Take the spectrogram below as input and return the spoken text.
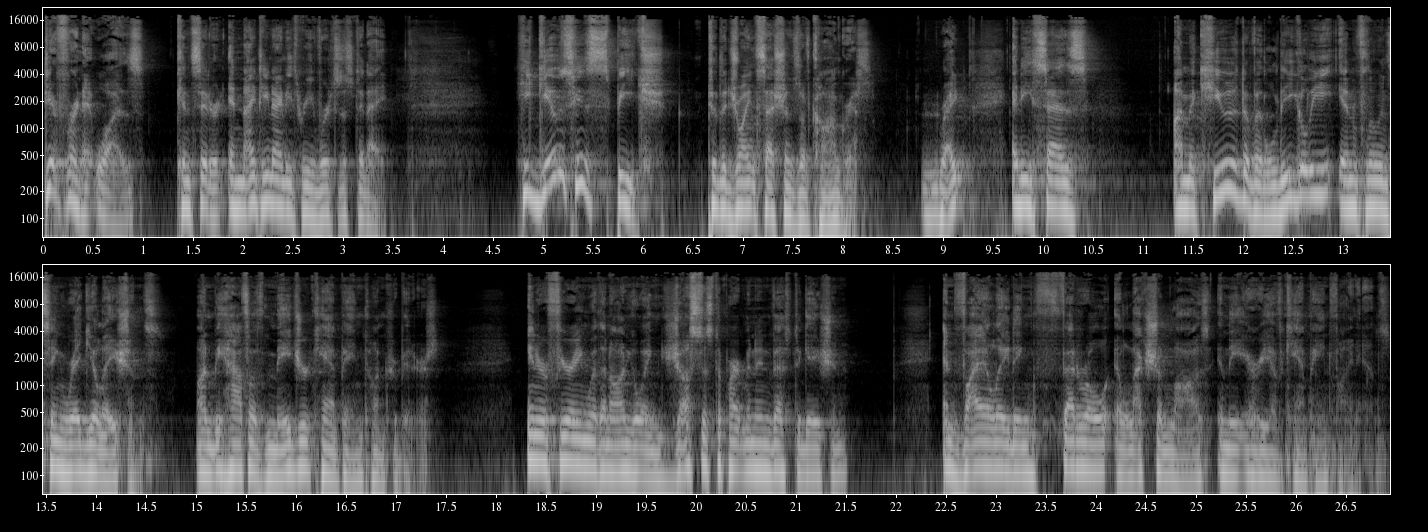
different it was considered in 1993 versus today. He gives his speech to the joint sessions of Congress, Mm-hmm. right? And he says, I'm accused of illegally influencing regulations on behalf of major campaign contributors. interfering with an ongoing Justice Department investigation, and violating federal election laws in the area of campaign finance.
